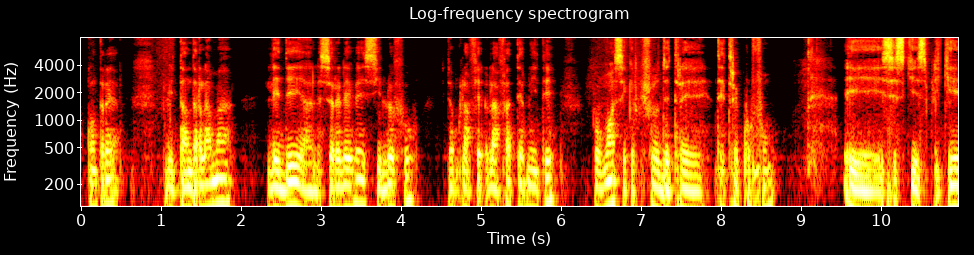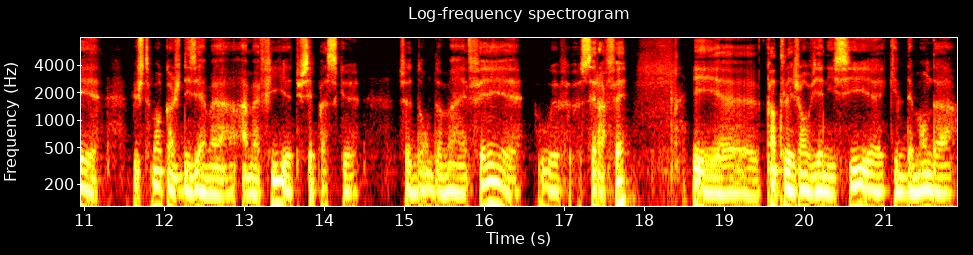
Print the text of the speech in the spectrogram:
au contraire, lui tendre la main, l'aider à se relever s'il le faut. Donc la, la fraternité, pour moi, c'est quelque chose de très, de très profond. Et c'est ce qui expliquait justement quand je disais à ma, à ma fille, tu sais pas ce que ce dont demain est fait ou sera fait. Et euh, quand les gens viennent ici, euh, qu'ils demandent à,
